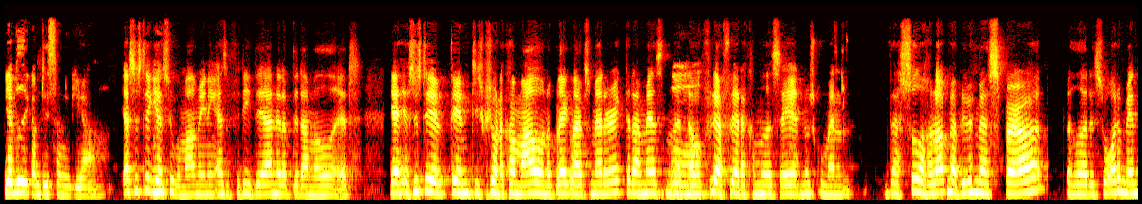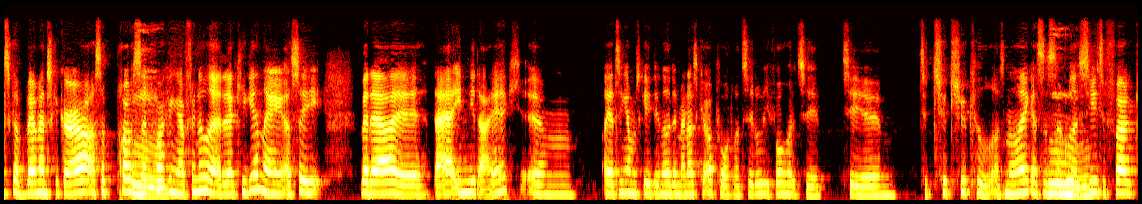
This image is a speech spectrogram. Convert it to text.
Jeg ved ikke, om det sådan giver... Jeg synes, det giver Mm. super meget mening, altså fordi det er netop det der med, at ja, jeg synes, det er, det er en diskussion, der kommer meget under Black Lives Matter, ikke? Det der med, sådan, at Mm. der var flere og flere, der kom ud og sagde, at nu skulle man være sød og holde op med at blive ved med at spørge, hvad hedder det, sorte mennesker, hvad man skal gøre, og så prøve selv Mm. fucking at finde ud af det, og kigge ind af og se, hvad der er, øh, der er inde i dig, ikke? Øhm, og jeg tænker måske, det er noget af det, man også kan opfordre til i forhold til, til, øhm, til, til tykkhed og sådan noget, ikke? Altså så gå ud og Mm. sige til folk,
